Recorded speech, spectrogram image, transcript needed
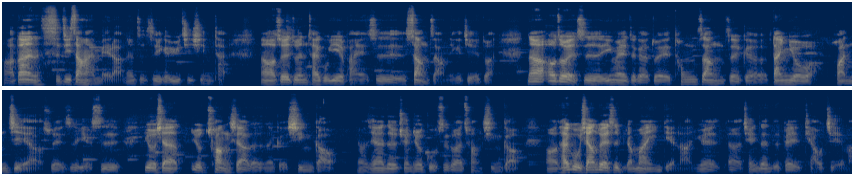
啊，当然实际上还没了，那只是一个预期心态啊，所以昨天台股夜盘也是上涨的一个阶段。那欧洲也是因为这个对通胀这个担忧啊缓解啊，所以是也是又下又创下了那个新高。那现在这个全球股市都在创新高啊，台股相对是比较慢一点啦，因为呃前一阵子被调节嘛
